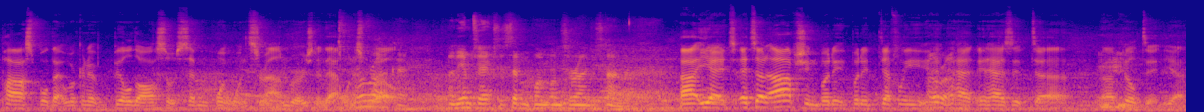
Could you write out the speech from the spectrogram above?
possible that we're going to build also a 7.1 surround version of that one as Oh, well. right, okay. And the MTX is 7.1 surround standard. Uh, yeah, it's, it's an option, but it but it definitely Oh, right. ha- it has it uh, uh, built in. Yeah.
